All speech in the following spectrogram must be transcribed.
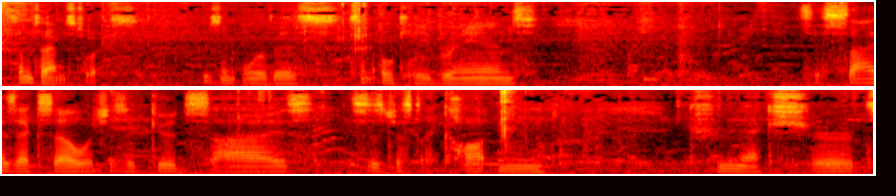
Sometimes twice. Here's an Orvis. It's an okay brand. A size XL, which is a good size. This is just a cotton crew neck shirt.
